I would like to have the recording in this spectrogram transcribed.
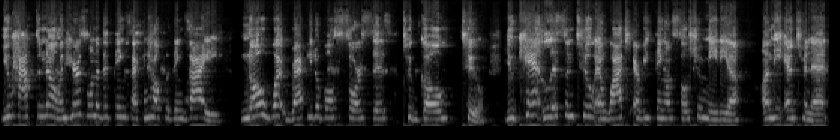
you have to know. And here's one of the things that can help with anxiety know what reputable sources to go to. You can't listen to and watch everything on social media, on the internet,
